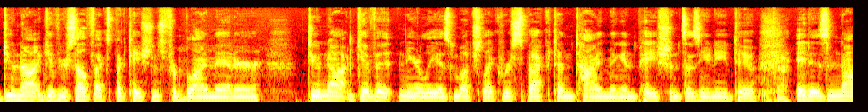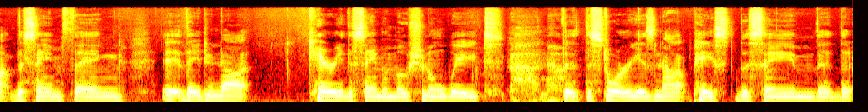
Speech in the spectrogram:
do not give yourself expectations for Bly Manor do not give it nearly as much like respect and timing and patience as you need to it is not the same thing it, they do not carry the same emotional weight Oh, no. the the story is not paced the same the the,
